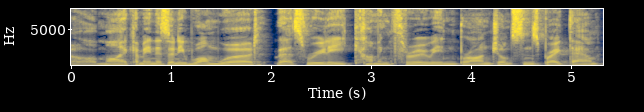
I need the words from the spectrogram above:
Oh, Mike. I mean, there's only one word that's really coming through in Brian Johnson's breakdown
